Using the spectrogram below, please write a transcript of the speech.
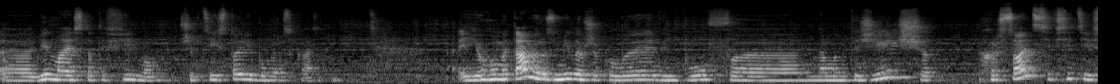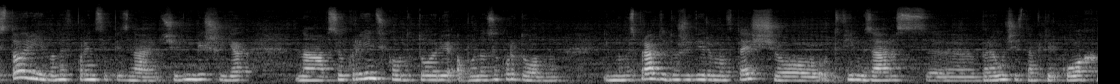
е, він має стати фільмом, щоб ці історії були розказані. Його мета ми розуміли вже, коли він був е, на монтажі, що херсонці всі ці історії вони в принципі знають, що він більше як на всеукраїнську аудиторію або на закордонну. І ми насправді дуже віримо в те, що от фільм зараз е, бере участь там в кількох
